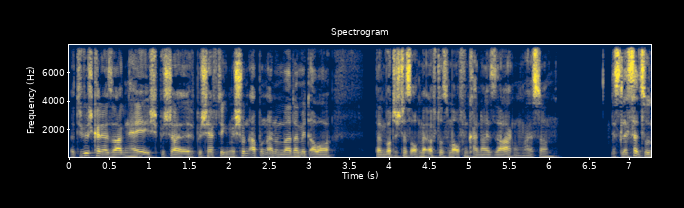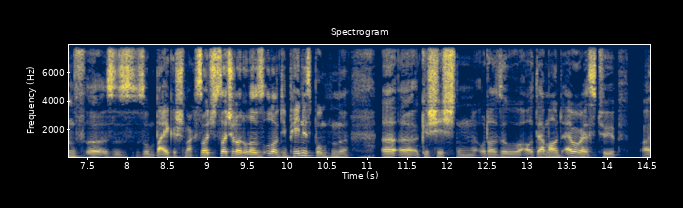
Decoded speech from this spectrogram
Natürlich kann er sagen, hey, ich beschäftige mich schon ab und an mal damit, aber dann würde ich das auch mal öfters mal auf dem Kanal sagen, weißt du? Das lässt halt so ein, äh, so, so ein Beigeschmack. Solche, solche Leute oder, oder die Penispumpen-Geschichten oder so der Mount Everest-Typ. Äh,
